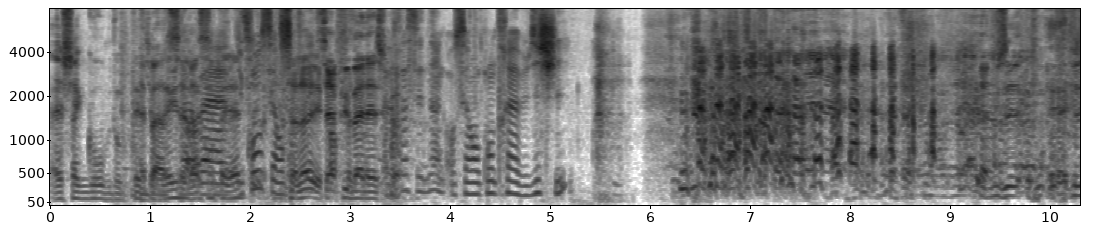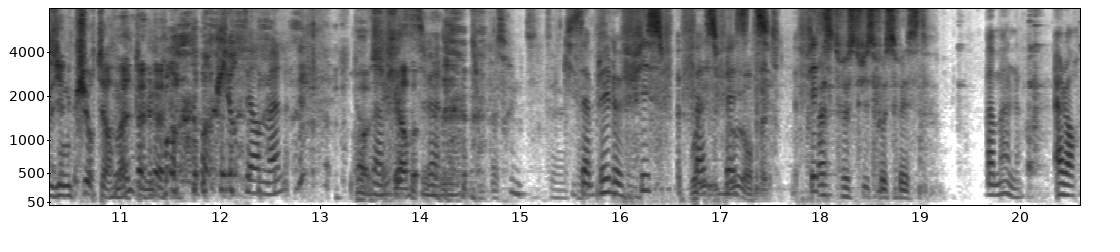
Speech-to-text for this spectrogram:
à chaque groupe. Donc peut-être Eh qu'il y en bah, a une à Bah, raconter du là-dessus. coup, on s'est Celle-là, elle est C'est la plus balèze, Ah, quoi. ça c'est dingue. On s'est rencontrés à Vichy. Vous, êtes- vous- vous faisiez une cure thermale en cure thermale dans Oh, un festival tu une petite. euh, qui s'appelait le Fist Fast Fest. en fait. Fast Fest Fist Fast Fest. pas mal. Alors,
